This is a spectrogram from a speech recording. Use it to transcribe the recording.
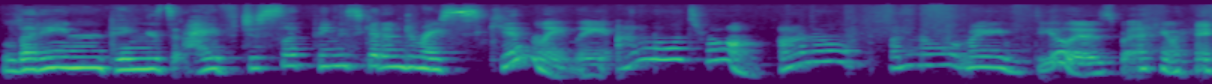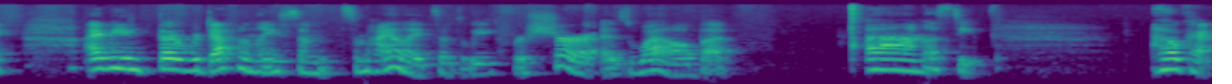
letting things, I've just let things get under my skin lately. I don't know what's wrong. I don't know I don't know what my deal is, but anyway, I mean, there were definitely some some highlights of the week for sure as well. But um, let's see. Okay,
